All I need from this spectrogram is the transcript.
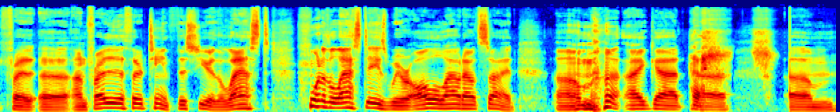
Friday, uh on Friday the thirteenth this year. The last one of the last days we were all allowed outside. Um, I got. Uh,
